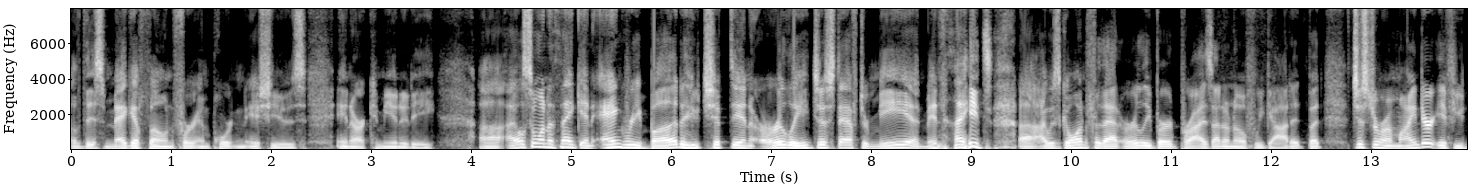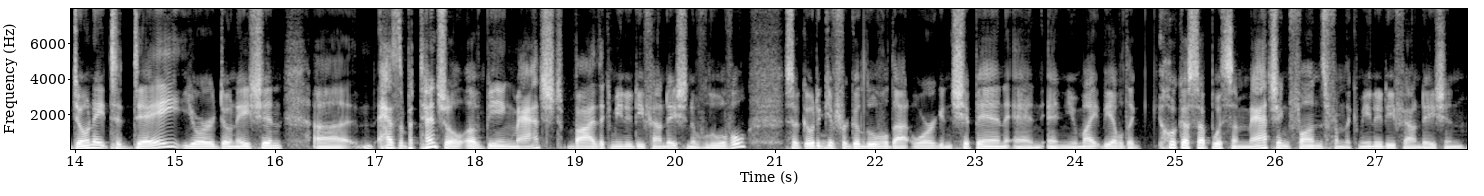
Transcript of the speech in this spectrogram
of this megaphone for important issues in our community. Uh, I also want to thank an angry bud who chipped in early just after me at midnight. Uh, I was going for that early bird prize. I don't know if we got it, but just a reminder if you donate today, your donation uh, has the potential of being matched by the Community Foundation of Louisville. So go to giveforgoodlouisville.org and chip in, and, and you might be able to hook us up with some matching funds from the Community Foundation.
